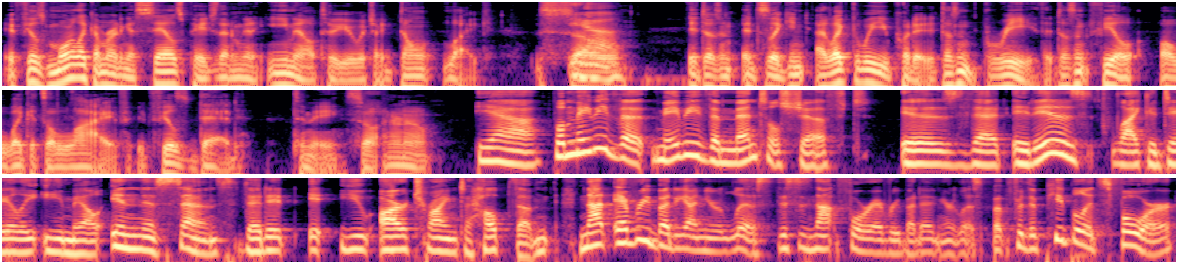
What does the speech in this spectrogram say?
it feels more like I'm writing a sales page that I'm going to email to you, which I don't like. So yeah. It doesn't it's like I like the way you put it. It doesn't breathe. It doesn't feel oh, like it's alive. It feels dead to me. So I don't know. Yeah. Well, maybe the maybe the mental shift is that it is like a daily email in this sense that it, it you are trying to help them. Not everybody on your list this is not for everybody on your list but for the people it's for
